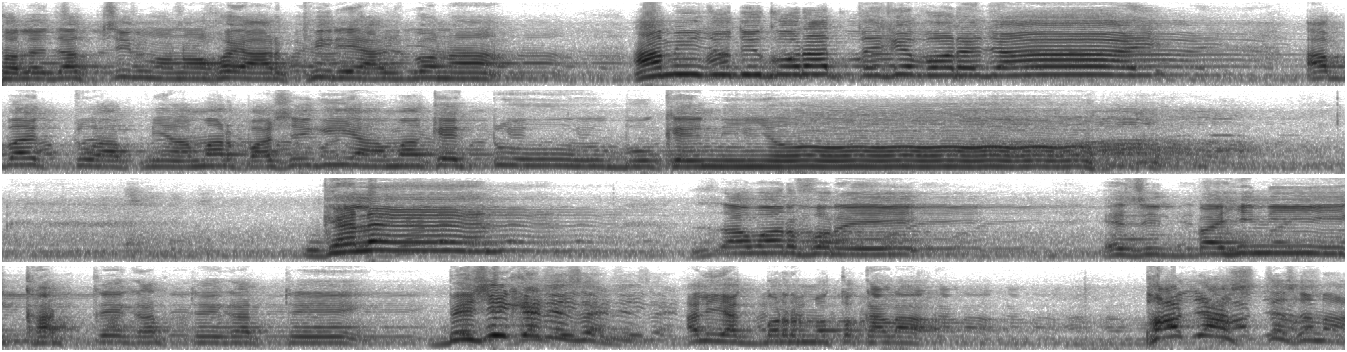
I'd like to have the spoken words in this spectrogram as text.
চলে যাচ্ছি, মনে হয় আর ফিরে আসব না। আমি যদি গোড়ার থেকে পরে যাই, আব্বা একটু আপনি আমার পাশে গিয়ে আমাকে একটু বুকে নিও। গেলেন, যাওয়ার পরে এজিদ বাহিনী কাটতে কাটতে কাটতে বেশি কেটেছেন আলী আকবরের মতো কালা। ফাজে আসতেছে না।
